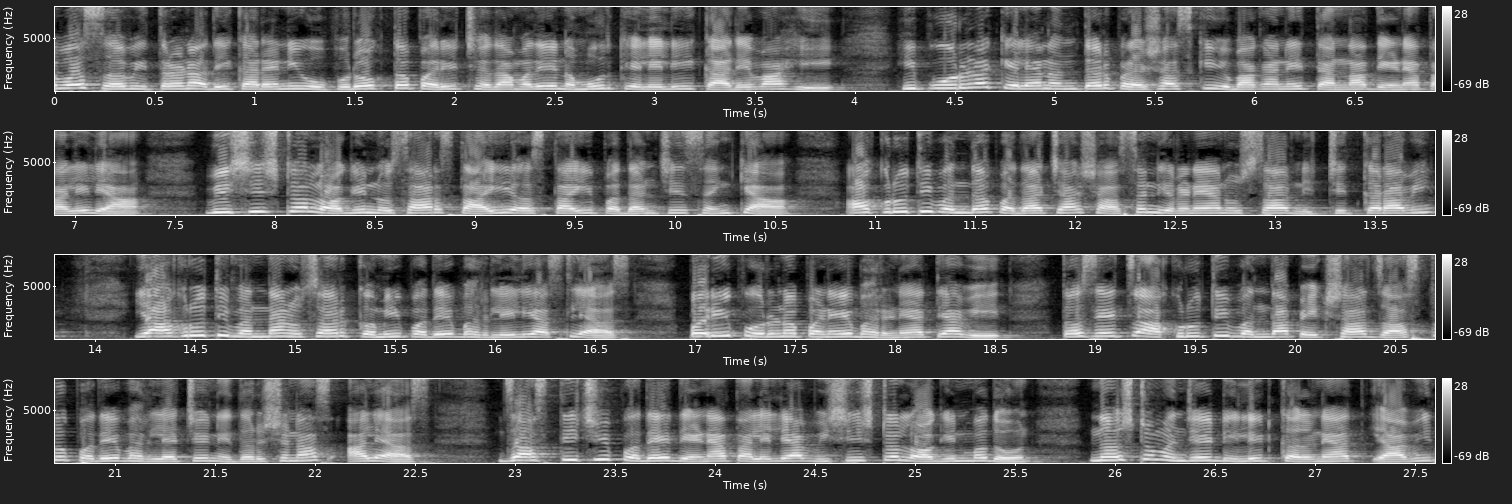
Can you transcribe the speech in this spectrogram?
व सवितरण अधिकाऱ्यांनी उपरोक्त परिच्छेदामध्ये नमूद केलेली कार्यवाही ही पूर्ण केल्यानंतर प्रशासकीय विभागाने त्यांना देण्यात आलेल्या विशिष्ट लॉगिननुसार स्थायी अस्थायी पदांची संख्या आकृतीबंध पदाच्या शासन निर्णयानुसार निश्चित करावी. या आकृतीबंधानुसार कमी पदे भरलेली असल्यास परिपूर्णपणे भरण्यात यावीत. तसेच आकृतीबंधापेक्षा जास्त पदे भरल्याचे निदर्शनास आल्यास जास्तीची पदे देण्यात आलेल्या विशिष्ट लॉगिनमधून नष्ट म्हणजे डिलीट करण्यात यावीत.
